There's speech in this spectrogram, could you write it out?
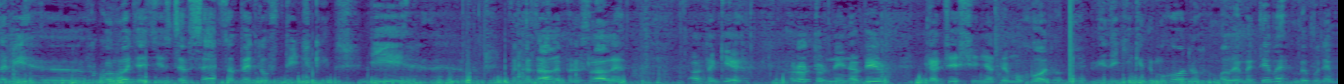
самі е, в колодязі, це все забито в пічки. І е, заказали, прислали отакий роторний набір для чищення димоходу. І не тільки димоходу, малими тими ми будемо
